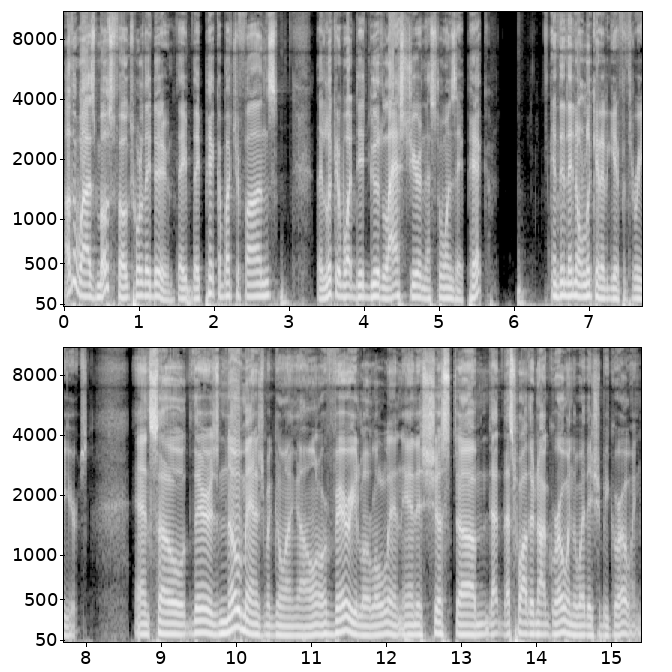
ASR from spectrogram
Otherwise, most folks, what do they do? They, they pick a bunch of funds, they look at what did good last year, and that's the ones they pick, and then they don't look at it again for three years. And so there's no management going on, or very little, and, and it's just um, that that's why they're not growing the way they should be growing.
